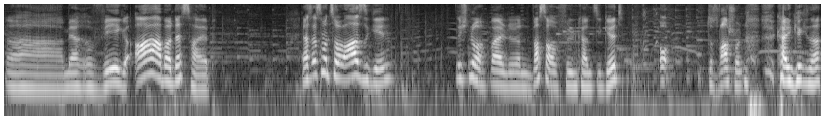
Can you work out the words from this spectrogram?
Ah, mehrere Wege. Ah, aber deshalb. Lass erstmal zur Oase gehen. Nicht nur, weil du dann Wasser auffüllen kannst, geht. Oh, das war schon. Kein Gegner.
